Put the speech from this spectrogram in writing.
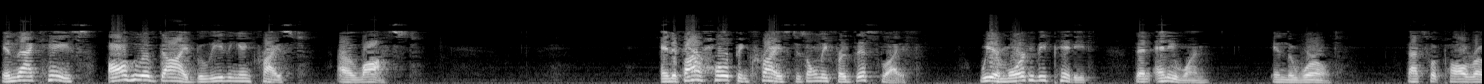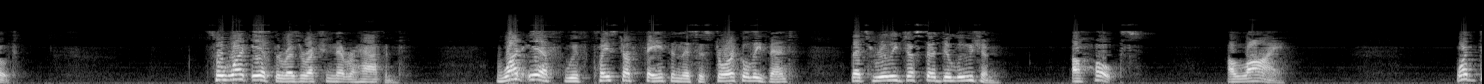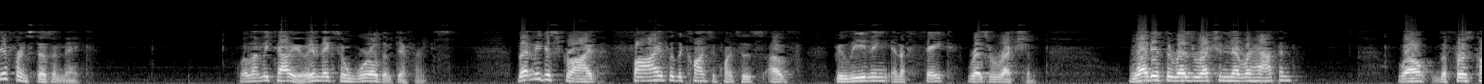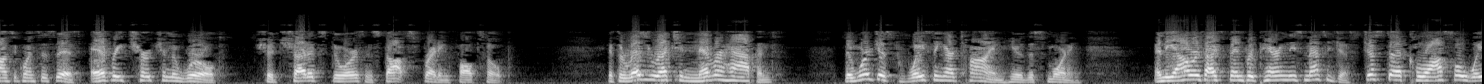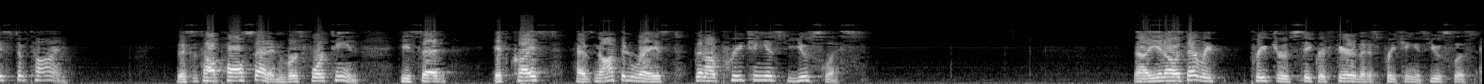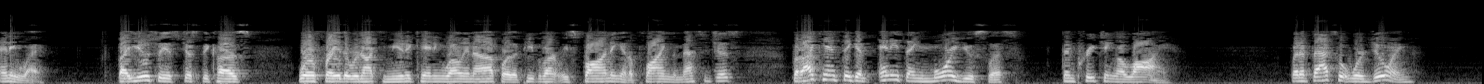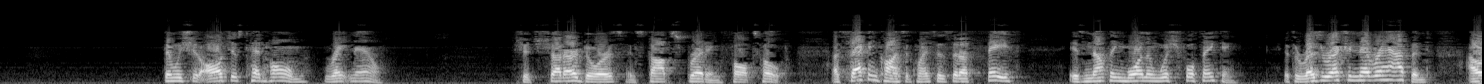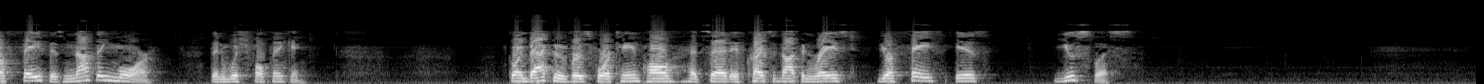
In that case, all who have died believing in Christ are lost. And if our hope in Christ is only for this life, we are more to be pitied than anyone in the world. That's what Paul wrote. So what if the resurrection never happened? What if we've placed our faith in this historical event that's really just a delusion, a hoax, a lie? What difference does it make? Well, let me tell you, it makes a world of difference. Let me describe five of the consequences of believing in a fake resurrection. What if the resurrection never happened? Well, the first consequence is this. Every church in the world should shut its doors and stop spreading false hope. If the resurrection never happened, then we're just wasting our time here this morning. And the hours I spend preparing these messages, just a colossal waste of time. This is how Paul said it in verse 14. He said, If Christ has not been raised, then our preaching is useless. Now, you know, it's every preacher's secret fear that his preaching is useless anyway. But usually it's just because we're afraid that we're not communicating well enough or that people aren't responding and applying the messages. But I can't think of anything more useless than preaching a lie. But if that's what we're doing, then we should all just head home right now. should shut our doors and stop spreading false hope. A second consequence is that our faith is nothing more than wishful thinking. If the resurrection never happened, our faith is nothing more than wishful thinking. Going back to verse 14, Paul had said, if Christ had not been raised, your faith is useless.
